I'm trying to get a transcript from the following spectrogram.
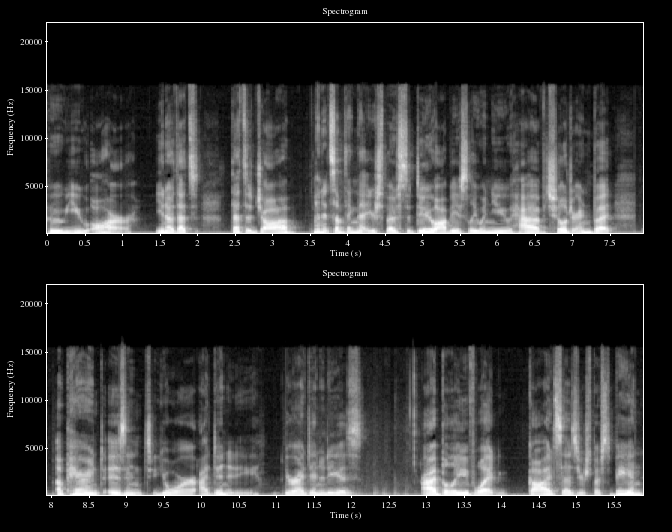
who you are? You know, that's that's a job and it's something that you're supposed to do obviously when you have children, but a parent isn't your identity. Your identity is, I believe, what God says you're supposed to be and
